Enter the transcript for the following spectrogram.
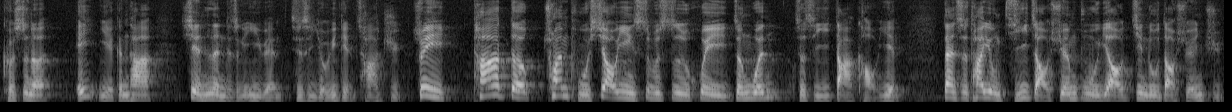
可是呢，诶，也跟他现任的这个议员其实有一点差距，所以他的川普效应是不是会增温，这是一大考验。但是他用提早宣布要进入到选举，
